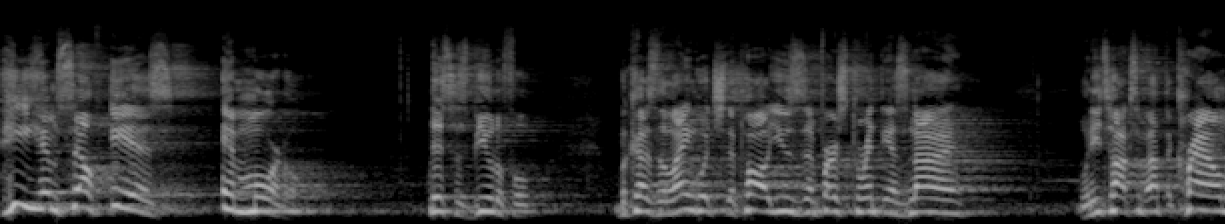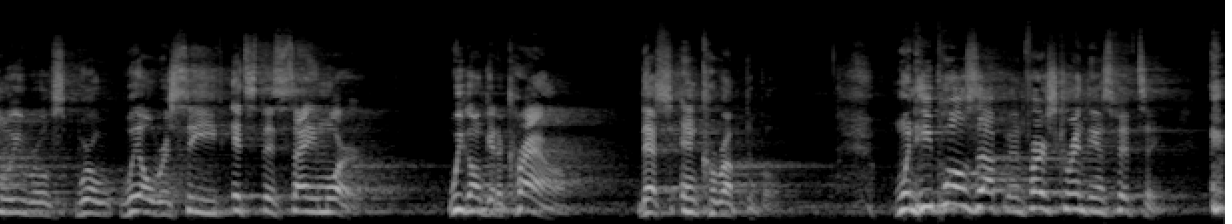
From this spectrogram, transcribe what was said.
he himself is immortal. This is beautiful because the language that Paul uses in 1 Corinthians 9, when he talks about the crown we will, will, will receive, it's this same word. We're going to get a crown that's incorruptible. When he pulls up in 1 Corinthians 15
